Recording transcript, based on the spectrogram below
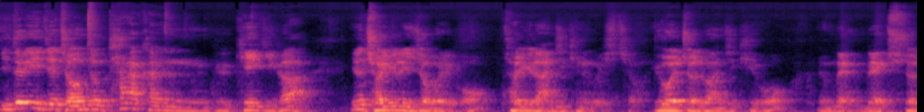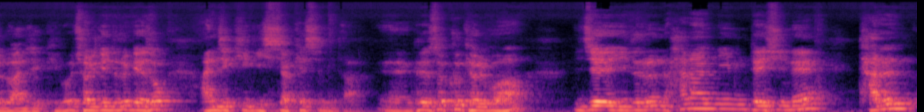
이들이 이제 점점 타락하는 그 계기가 이런 절기를 잊어버리고 절기를 안 지키는 것이죠. 6월절도 안 지키고 맥- 맥주절도 안 지키고 절기들을 계속 안 지키기 시작했습니다. 예, 그래서 그 결과 이제 이들은 하나님 대신에 다른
